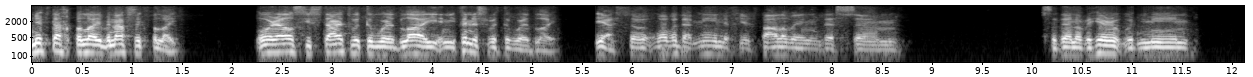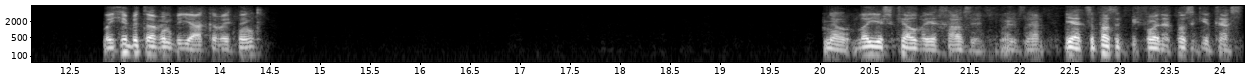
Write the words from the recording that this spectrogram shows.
niftach balai v'nafsik balai. Or else you start with the word lie and you finish with the word lie. Yeah, so what would that mean if you're following this? Um, so then over here it would mean Lehibitav and Biyakov, I think. No, lo yishkel. Where is that? Yeah, it's a pasuk before that. Pasuk Yites.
